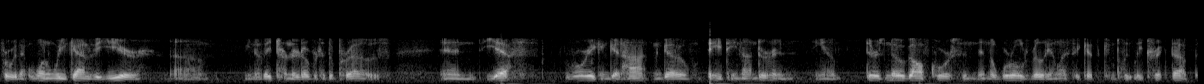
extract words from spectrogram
for that one week out of the year, um, you know, they turn it over to the pros. And yes, Rory can get hot and go 18 under, and you know, there's no golf course in, in the world really, unless it gets completely tricked up,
